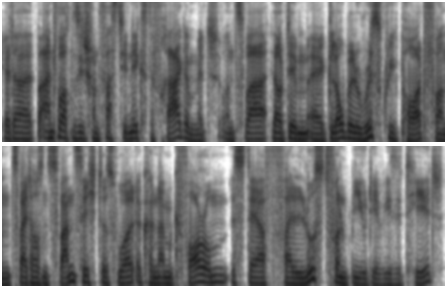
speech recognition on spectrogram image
Ja, da beantworten Sie schon fast die nächste Frage mit. Und zwar laut dem äh, Global Risk Report von 2020 des World Economic Forum ist der Verlust von Biodiversität.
